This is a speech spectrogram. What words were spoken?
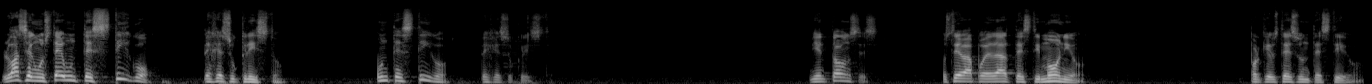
lo hacen usted un testigo de Jesucristo. Un testigo de Jesucristo. Y entonces, usted va a poder dar testimonio porque usted es un testigo.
